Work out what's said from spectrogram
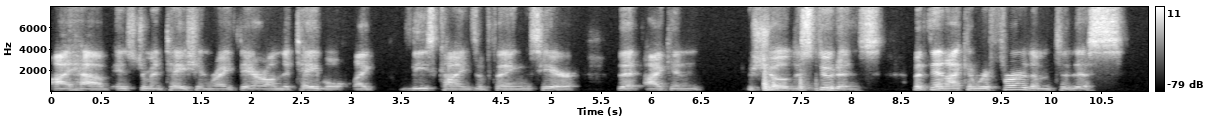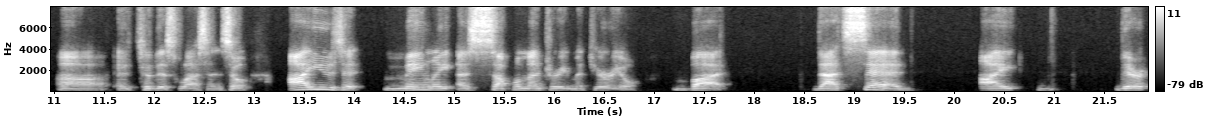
I have instrumentation right there on the table, like these kinds of things here that I can show the students, but then I can refer them to this uh, uh, to this lesson. So I use it mainly as supplementary material, but that said, I, there,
